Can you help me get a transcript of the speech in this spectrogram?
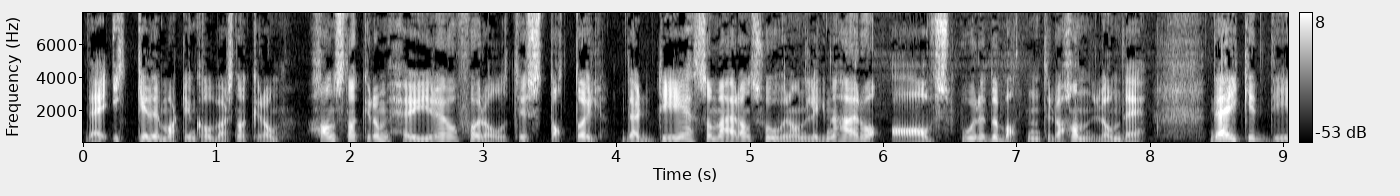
det er ikke det Martin Kolberg snakker om. Han snakker om Høyre og forholdet til Statoil. Det er det som er hans hovedanliggende her, å avspore debatten til å handle om det. Det er ikke det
